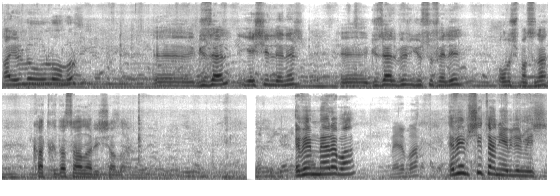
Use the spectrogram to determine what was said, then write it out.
hayırlı uğurlu olur. Ee, güzel, yeşillenir. Ee, güzel bir Yusufeli oluşmasına katkıda sağlar inşallah. Efendim merhaba. Merhaba, Efendim sizi tanıyabilir miyiz?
